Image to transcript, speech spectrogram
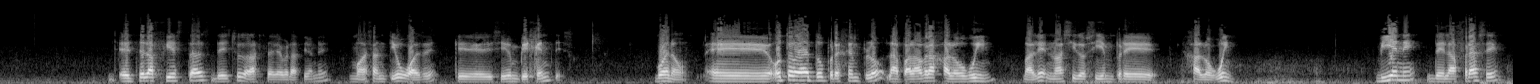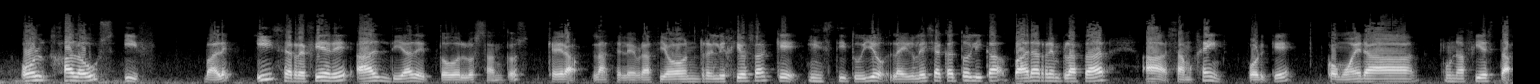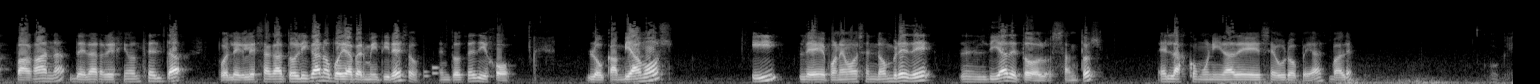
Es de las fiestas, de hecho, de las celebraciones más antiguas, ¿eh? Que siguen vigentes. Bueno, eh, otro dato, por ejemplo, la palabra Halloween, ¿vale? No ha sido siempre Halloween. Viene de la frase All Hallows Eve, ¿vale? Y se refiere al Día de Todos los Santos, que era la celebración religiosa que instituyó la Iglesia Católica para reemplazar a Samhain, porque como era una fiesta pagana de la religión celta, pues la Iglesia Católica no podía permitir eso. Entonces dijo, lo cambiamos y le ponemos el nombre de el Día de Todos los Santos en las comunidades europeas, ¿vale? Ok.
